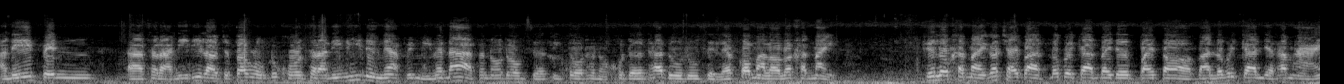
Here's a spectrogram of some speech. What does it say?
อันนี้เป็นสถานีที่เราจะต้องลงทุกคนสถานีที่หนึ่งเนี่ยเป็นหมีแพนด้าสโนโดมเสือสิงโตถนนคนเดินถ้าดูดูเสร็จแล้วก็มารอรถคันใหม่คือรถคันใหม่ก็ใช้บัตรรถบริการใบเดิมไปต่อบัตรรถบริการอย่าทำหาย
